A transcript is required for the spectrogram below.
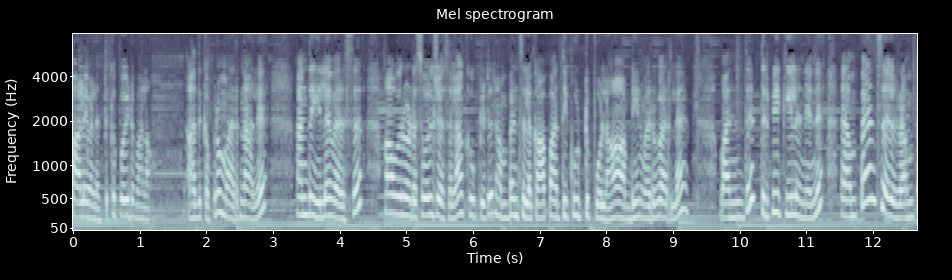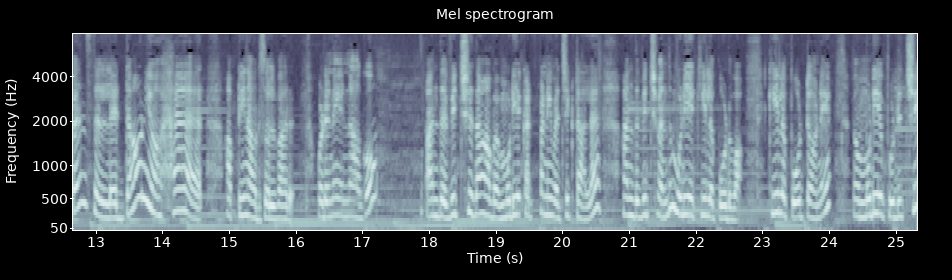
பாலைவனத்துக்கு போயிடுவாளாம். அதுக்கப்புறம் மறுநாள் அந்த இளவரசர் அவரோட சோல்ஜர்ஸ் எல்லாம் கூப்பிட்டுட்டு ரம்பன்ஸில் காப்பாற்றி கூப்பிட்டு போகலாம் அப்படின்னு வருவார்ல. வந்து திருப்பி கீழே நின்று Rapunzel Rapunzel let down your hair அப்படின்னு அவர் சொல்வார். உடனே என்ன ஆகும்? அந்த விச்சு தான் அவள் முடியை கட் பண்ணி வச்சுக்கிட்டால அந்த விச் வந்து முடியை கீழே போடுவாள் கீழே போட்டோடனே முடியை பிடிச்சி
